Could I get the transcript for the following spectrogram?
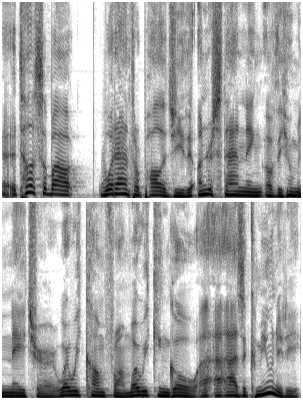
Uh, tell us about what anthropology, the understanding of the human nature, where we come from, where we can go a- as a community,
